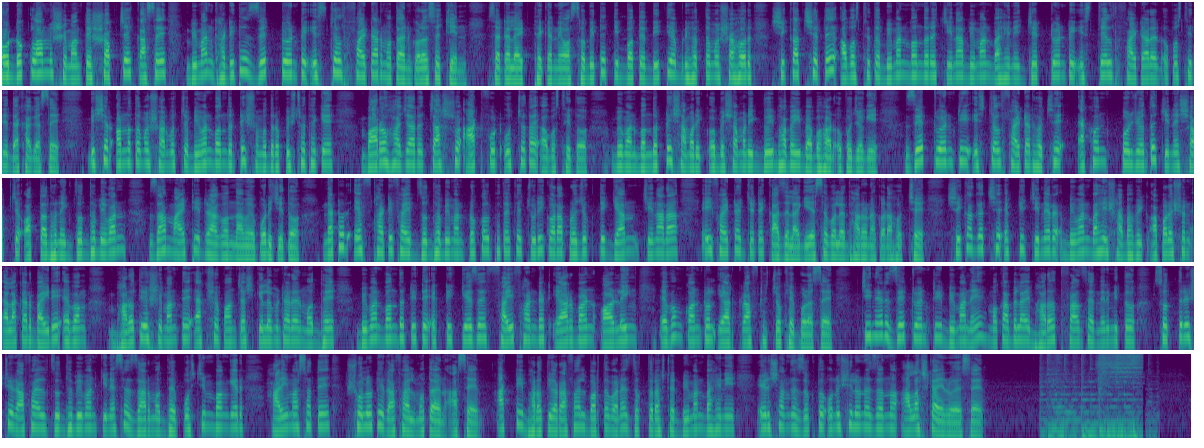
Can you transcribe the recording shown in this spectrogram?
ও ডোকলাম সীমান্তের সবচেয়ে কাছে বিমান ঘাঁটিতে জেড টোয়েন্টি স্টেলথ ফাইটার মোতায়েন করেছে চীন। স্যাটেলাইট থেকে নেওয়া ছবিতে তিব্বতের দ্বিতীয় বৃহত্তম শহর শিকাতসেতে অবস্থিত বিমানবন্দরে চীনা বিমান বাহিনীর জেড টোয়েন্টি স্টেলথ ফাইটারের উপস্থিতি দেখা গেছে। বিশ্বের অন্যতম সর্বোচ্চ বিমানবন্দরটি সমুদ্রপৃষ্ঠ থেকে বারো হাজার চারশো আট ফুট উচ্চতায় অবস্থিত। বিমানবন্দরটি সামরিক ও বেসামরিক দুইভাবেই ব্যবহার উপযোগী। জেড টোয়েন্টি স্টেলথ ফাইটার হচ্ছে এখন পর্যন্ত চীনের সবচেয়ে অত্যাধুনিক যুদ্ধ বিমান, যা মাইটি ড্রাগন নামে পরিচিত। ন্যাটোর এফ থার্টি ফাইভ যুদ্ধ বিমান প্রকল্প থেকে চুরি করা প্রযুক্তি জ্ঞান চীনারা এই ফাইটার জেটে কাজে লাগিয়েছে বলে ধারণা করা হচ্ছে। শিখা গেছে একটি চীনের বিমানবাহী স্বাভাবিক অপারেশন এলাকার বাইরে এবং ভারতীয় সীমান্তে একশো পঞ্চাশ কিলোমিটারের মধ্যে বিমানবন্দরটিতে একটি কেজে ফাইভ হান্ড্রেড এয়ারবার্ন অর্লিং এবং কন্ট্রোল এয়ারক্রাফট চোখে পড়েছে। চীনের জে টোয়েন্টি বিমানে মোকাবেলায় ভারত, ফ্রান্সের নির্মিত ছত্রিশটি রাফায়েল যুদ্ধবিমান কিনেছে, যার মধ্যে পশ্চিমবঙ্গের হারিমাসাতে ষোলোটি রাফায়েল মোতায়েন আছে। আটটি ভারতীয় রাফায়েল বর্তমানে যুক্তরাষ্ট্রের বিমান বাহিনী এর সঙ্গে যুক্ত অনুশীলনের জন্য আলাস্কায় রয়েছে।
